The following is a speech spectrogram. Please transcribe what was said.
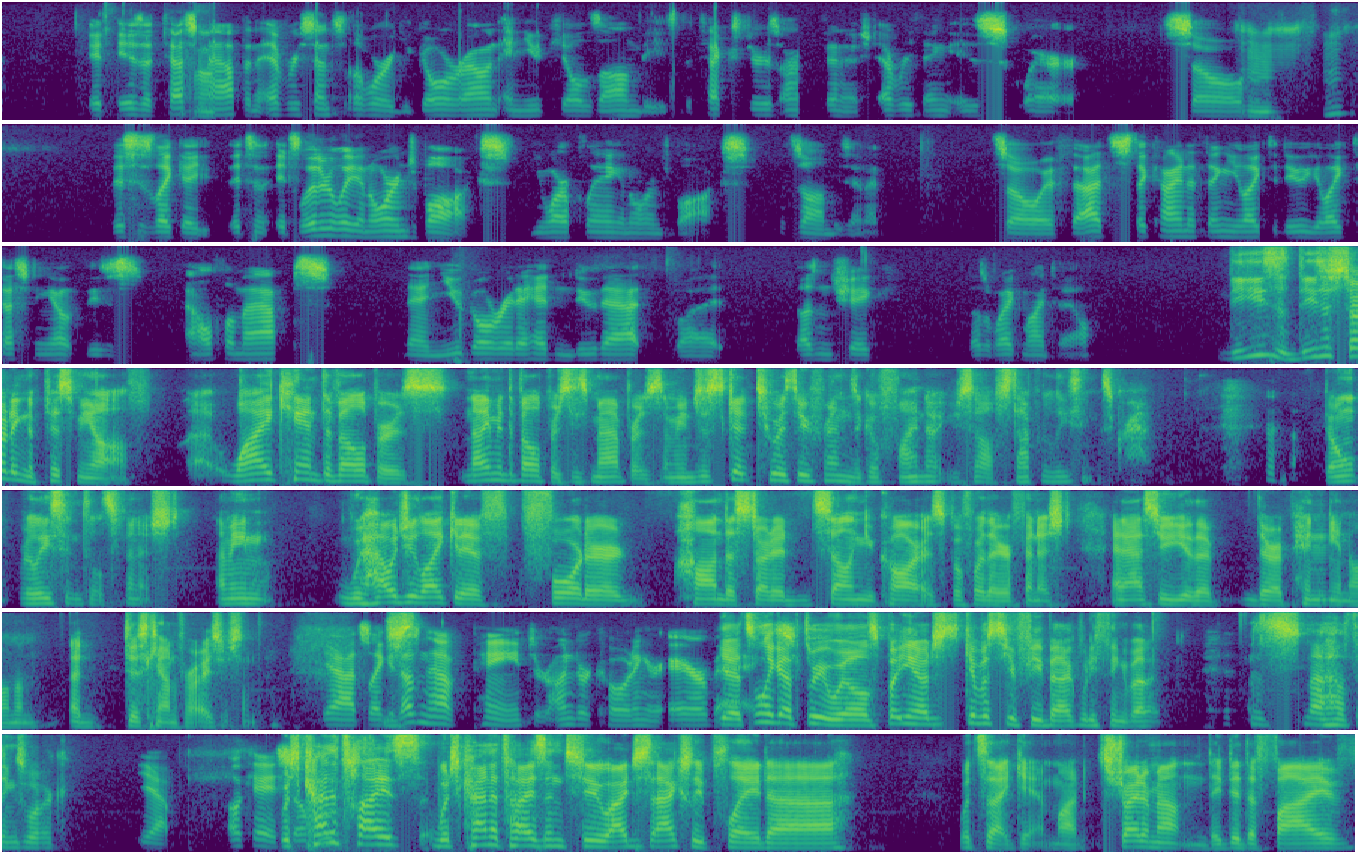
It is a test Uh. map in every sense of the word. You go around and you kill zombies. The textures aren't finished. Everything is square. So Mhm. this is like a it's a, it's literally an orange box. You are playing an orange box with zombies in it. So if that's the kind of thing you like to do, you like testing out these alpha maps, then you go right ahead and do that. But doesn't shake, doesn't wag my tail. these these are starting to piss me off. Why can't developers, not even developers, these mappers, I mean, just get two or three friends and go find out yourself. Stop releasing this crap. Don't release it until it's finished. I mean, how would you like it if Ford or Honda started selling you cars before they were finished and asked you their, their opinion on them at discount price or something? Yeah, it's like it doesn't have paint or undercoating or airbags. Yeah, it's only got three wheels, but you know, just give us your feedback. What do you think about it? That's not how things work. Yeah. Okay. which so kind of ties which kind of ties into i just actually played uh what's that game mod strider mountain they did the five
